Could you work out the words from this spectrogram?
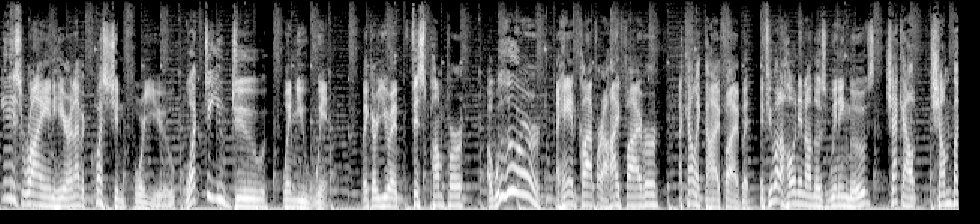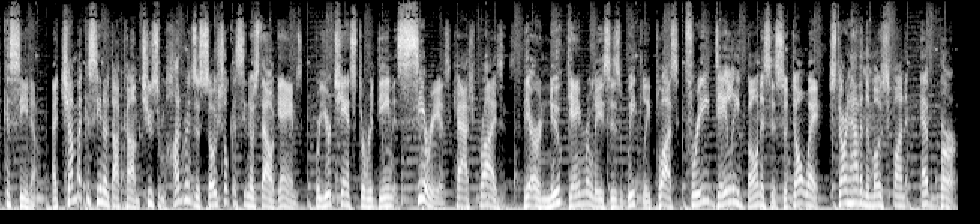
It is Ryan here, and I have a question for you. What do you do when you win? Like, are you a fist pumper? A woohooer, a hand clapper, a high fiver. I kind of like the high five, but if you want to hone in on those winning moves, check out Chumba Casino. At ChumbaCasino.com, choose from hundreds of social casino style games for your chance to redeem serious cash prizes. There are new game releases weekly, plus free daily bonuses. So don't wait. Start having the most fun ever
